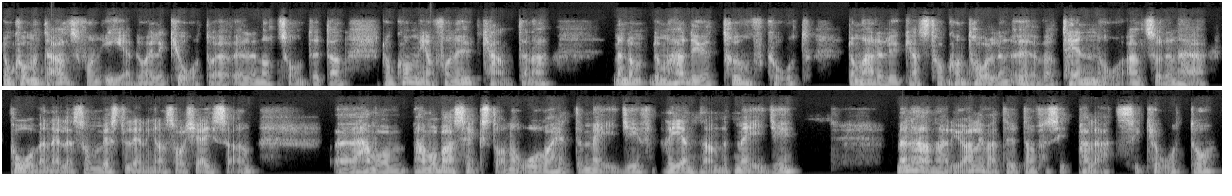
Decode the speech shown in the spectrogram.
De kom inte alls från Edo eller Kyoto eller något sånt, utan de kom mer från utkanterna. Men de, de hade ju ett trumfkort. De hade lyckats ta kontrollen över Tenno, alltså den här påven, eller som västerlänningarna sa, kejsaren. Eh, han var, han var bara 16 år och hette Meiji, regentnamnet Meiji. Men han hade ju aldrig varit utanför sitt palats i Kyoto.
